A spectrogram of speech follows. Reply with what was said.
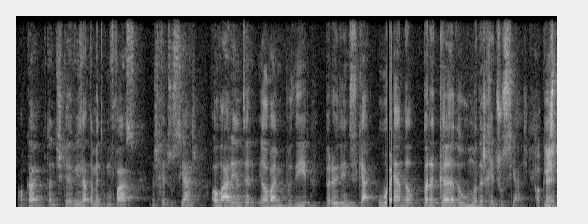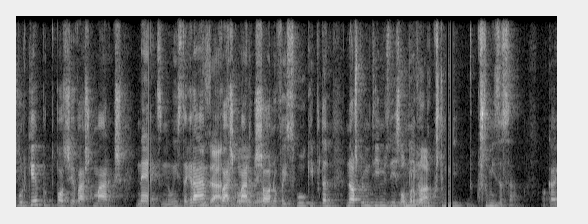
Ok? Portanto, escrevo hum. exatamente como faço nas redes sociais. Ao dar Enter, ele vai-me pedir para eu identificar o handle para cada uma das redes sociais. Okay. Isto porquê? Porque tu podes ser Vasco Marques net no Instagram Exato, e Vasco boa, Marques boa. só no Facebook e, portanto, nós permitimos este Bom nível de, de, customização. Ok?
